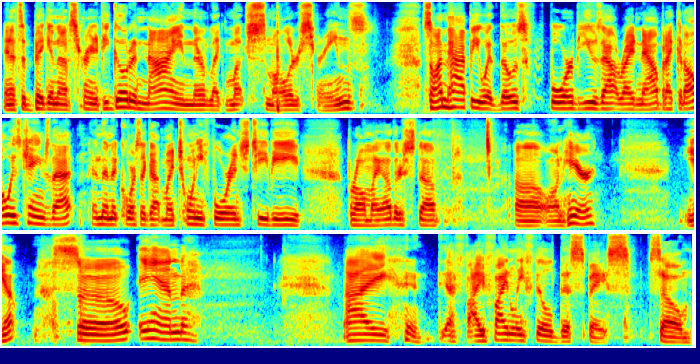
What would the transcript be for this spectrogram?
and it's a big enough screen. If you go to nine, they're like much smaller screens. So I'm happy with those four views out right now, but I could always change that. And then of course I got my 24 inch TV for all my other stuff uh, on here. Yep. So, and I, I finally filled this space. So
